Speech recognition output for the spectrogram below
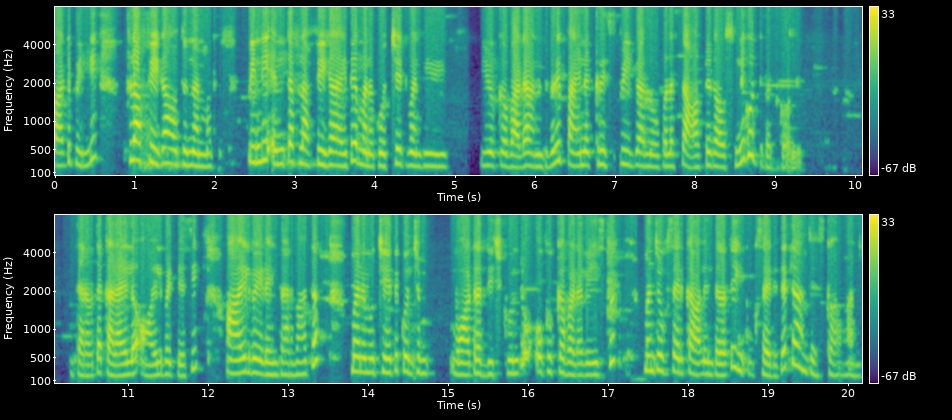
పాటు పిండి ఫ్లఫీగా అవుతుంది అనమాట పిండి ఎంత ఫ్లఫీగా అయితే మనకు వచ్చేటువంటి ఈ యొక్క వడ అనేది పైన క్రిస్పీగా లోపల సాఫ్ట్గా వస్తుంది గుర్తుపెట్టుకోండి. తర్వాత కడాయిలో ఆయిల్ పెట్టేసి ఆయిల్ వేడైన తర్వాత మనము చేతి కొంచెం వాటర్ అద్దించుకుంటూ ఒక్కొక్క వడ వేస్తూ మంచి ఒకసారి కాలిన తర్వాత ఇంకొక సైడ్ అయితే టర్న్ చేసుకోవాలి.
